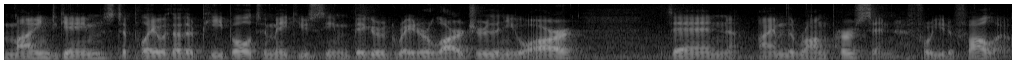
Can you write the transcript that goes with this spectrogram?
mind games to play with other people to make you seem bigger, greater, larger than you are, then I'm the wrong person for you to follow.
